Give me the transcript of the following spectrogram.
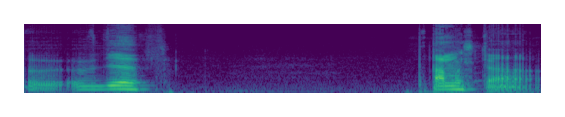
здесь, потому что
